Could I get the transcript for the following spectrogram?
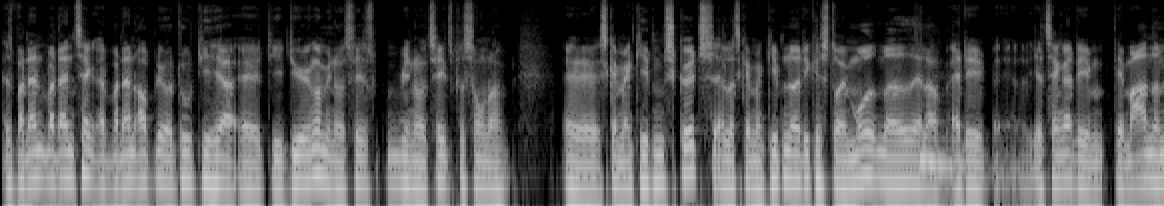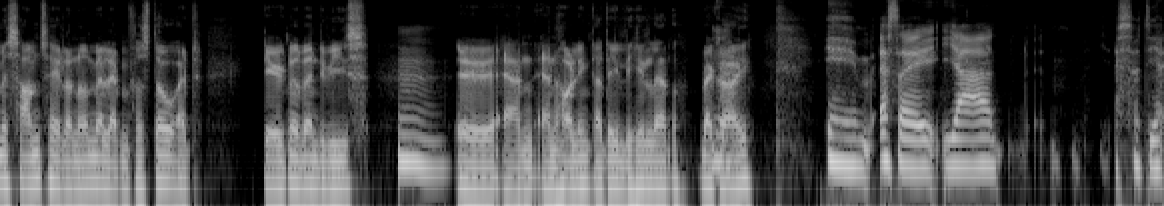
Altså, hvordan, hvordan, tænker, hvordan oplever du de her øh, de, de yngre minoritets, minoritetspersoner? Øh, skal man give dem skyt, eller skal man give dem noget, de kan stå imod med? Eller mm. er det, jeg tænker, det, det er meget noget med samtaler, noget med at lade dem forstå, at det jo ikke nødvendigvis mm. øh, er, en, er en holdning, der er delt i hele landet. Hvad gør ja. I? Øhm, altså, jeg, altså, jeg,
